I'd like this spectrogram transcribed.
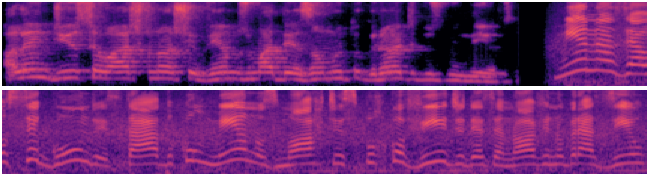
Além disso, eu acho que nós tivemos uma adesão muito grande dos mineiros. Minas é o segundo estado com menos mortes por Covid-19 no Brasil,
